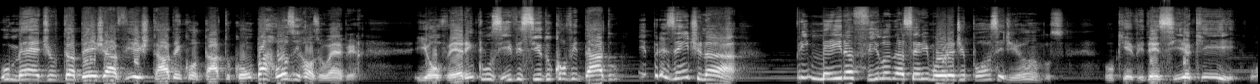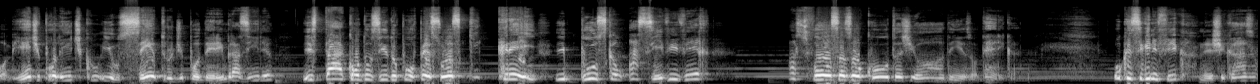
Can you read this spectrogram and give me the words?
o médium também já havia estado em contato com Barroso e Rosa Weber, e houvera inclusive sido convidado e presente na primeira fila da cerimônia de posse de ambos, o que evidencia que o ambiente político e o centro de poder em Brasília está conduzido por pessoas que creem e buscam assim viver as forças ocultas de ordem esotérica. O que significa, neste caso,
